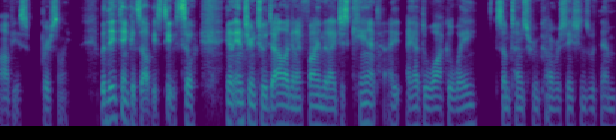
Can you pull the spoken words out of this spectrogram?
obvious personally but they think it's obvious too. So I enter into a dialogue and I find that I just can't. I, I have to walk away sometimes from conversations with them.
